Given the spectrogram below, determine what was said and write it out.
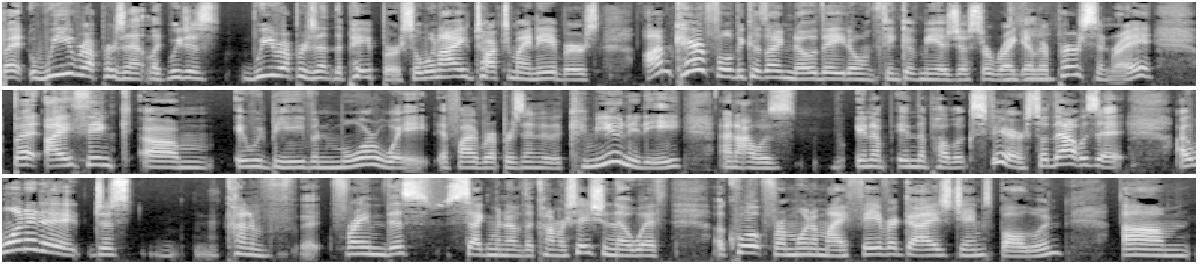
But we represent, like we just we represent the paper. So when I talk to my neighbors, I'm careful because I know they don't think of me as just a regular Mm-hmm. person, right? But I think um, it would be even more weight if I represented a community and I was in a in the public sphere. So that was it. I wanted to just kind of frame this segment of the conversation though with a quote from one of my favorite guys, James Baldwin. Um,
